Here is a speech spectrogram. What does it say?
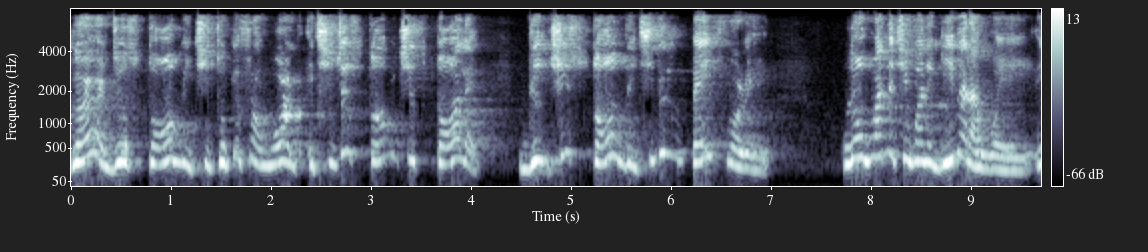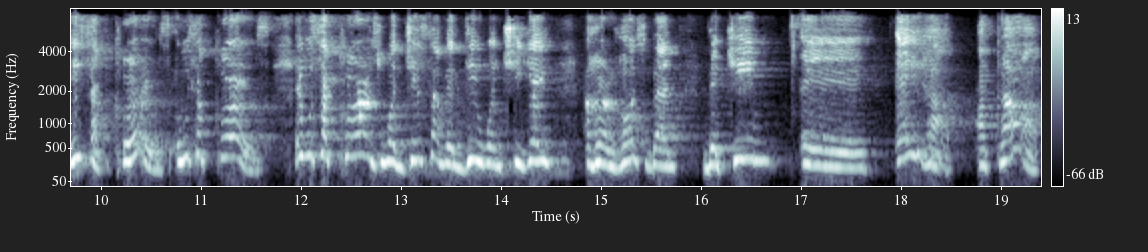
girl just told me she took it from work. She just told me she stole it. She stole it. She didn't pay for it. No wonder she want to give it away. It's a curse. It was a curse. It was a curse what Jezebel did when she gave her husband, the king uh, Ahab, Ahab,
